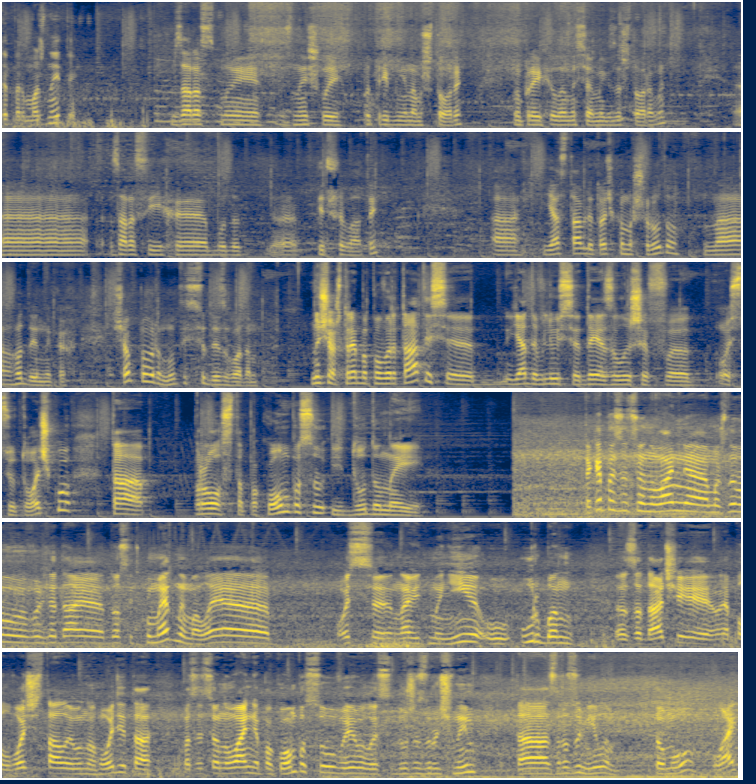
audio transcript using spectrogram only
Тепер можна йти. Зараз ми знайшли потрібні нам штори. Ми приїхали на сьомік за шторами. Е, зараз їх е, буду е, підшивати. Я ставлю точку маршруту на годинниках, щоб повернутися сюди згодом. Ну що ж, треба повертатись. Я дивлюся, де я залишив ось цю точку, та просто по компасу йду до неї. Таке позиціонування, можливо, виглядає досить кумедним, але ось е, навіть мені у Urban е, задачі Apple Watch стали у нагоді, та позиціонування по компасу виявилось дуже зручним та зрозумілим. Тому лайк.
